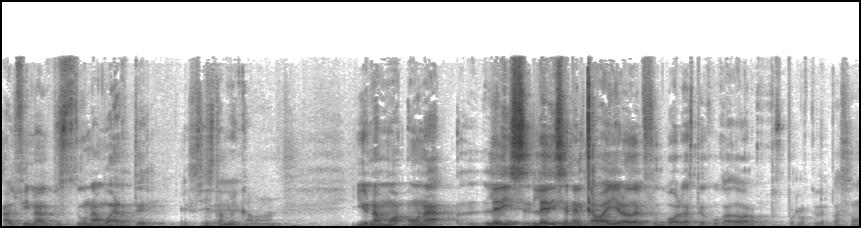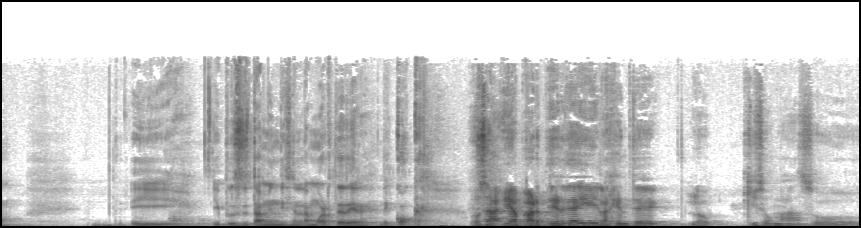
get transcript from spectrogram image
Al final, pues una muerte. sí, está muy cabrón. Y una, una le, dice, le dicen el caballero del fútbol a este jugador, pues por lo que le pasó. Y, y pues también dicen la muerte de, de, Coca. O sea, y a partir de ahí la gente lo quiso más o...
